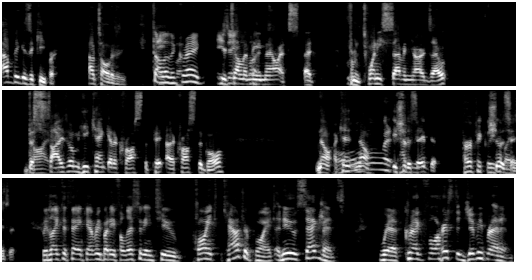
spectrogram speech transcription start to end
how big is a keeper? How tall is he? taller Eight than foot. Craig. He's You're eight telling me now it's at, from 27 yards out. The Five. size of him, he can't get across the pit, uh, across the goal. No, I can't. no, Oh, he should have saved it. perfectly. Should have saved it. We'd like to thank everybody for listening to Point Counterpoint, a new segment with Craig Forrest and Jimmy Brennan.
